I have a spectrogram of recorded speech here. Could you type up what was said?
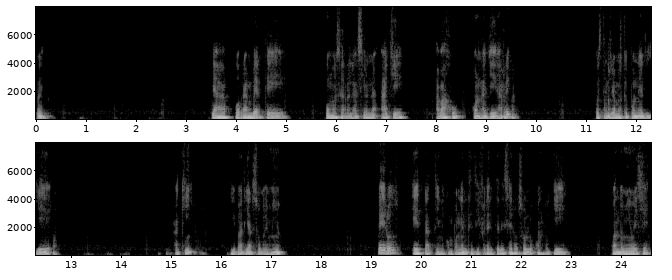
Bueno. Ya podrán ver que cómo se relaciona Y abajo con Y arriba. Pues tendríamos que poner Y aquí y variar sobre mu pero eta tiene componentes diferentes de cero solo cuando y, cuando mu es y.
